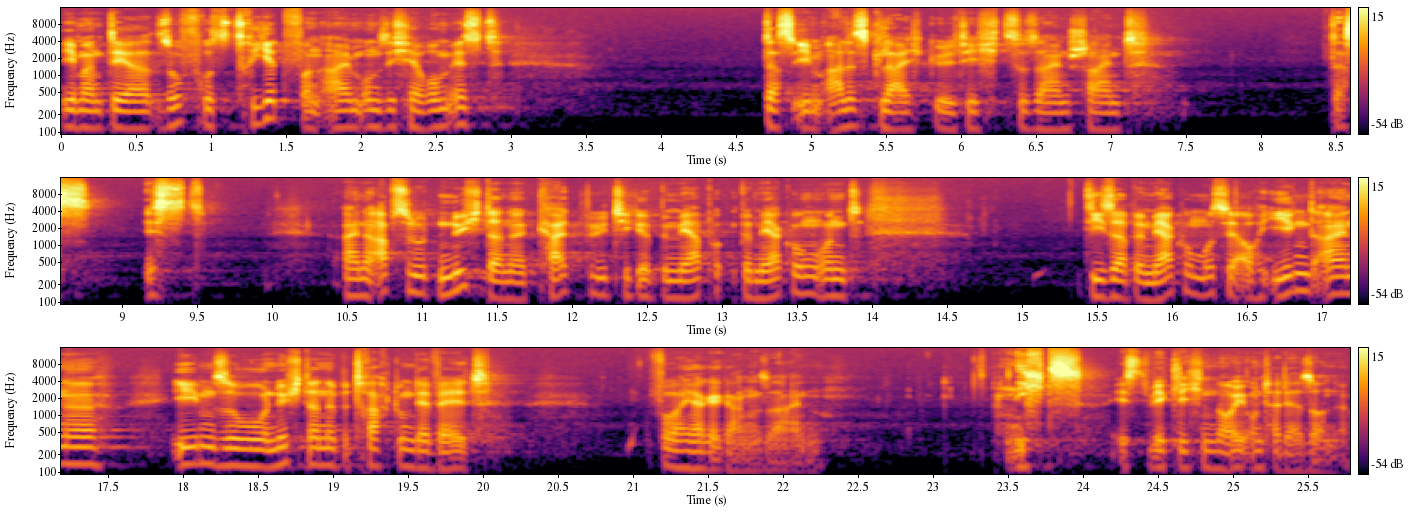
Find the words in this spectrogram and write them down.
Jemand, der so frustriert von allem um sich herum ist, dass ihm alles gleichgültig zu sein scheint. Das ist eine absolut nüchterne, kaltblütige Bemerkung und dieser Bemerkung muss ja auch irgendeine ebenso nüchterne Betrachtung der Welt vorhergegangen sein. Nichts ist wirklich neu unter der Sonne.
